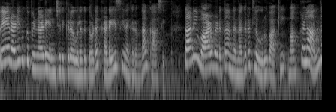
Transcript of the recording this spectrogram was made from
பேரழிவுக்கு பின்னாடி எஞ்சிருக்கிற உலகத்தோட கடைசி நகரம் தான் காசி. தனி வாழ்விடத்தை அந்த நகரத்துல உருவாக்கி மக்களை அந்த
